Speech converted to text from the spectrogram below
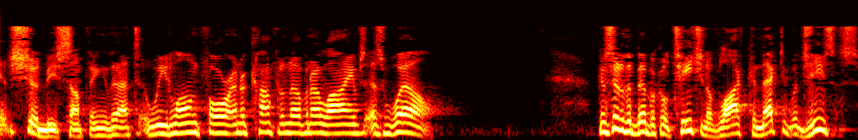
it should be something that we long for and are confident of in our lives as well. Consider the biblical teaching of life connected with Jesus.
